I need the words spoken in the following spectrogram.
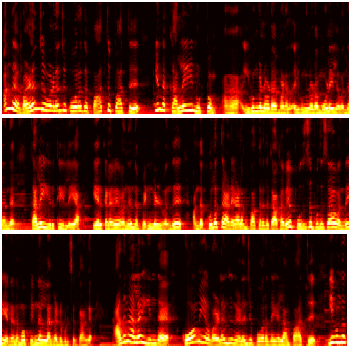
அந்த வளைஞ்சு வளைஞ்சு போகிறத பார்த்து பார்த்து இந்த கலை நுட்பம் இவங்களோட மன இவங்களோட மூளையில் வந்து அந்த கலை இருக்கு இல்லையா? ஏற்கனவே வந்து இந்த பெண்கள் வந்து அந்த குலத்தை அடையாளம் பார்க்கறதுக்காகவே புதுசு புதுசாக வந்து என்னென்னமோ பின்னல்லாம் கண்டுபிடிச்சிருக்காங்க. அதனால் இந்த கோமியை வளைஞ்சு நெளிஞ்சு போகிறதையெல்லாம் பார்த்து இவங்க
